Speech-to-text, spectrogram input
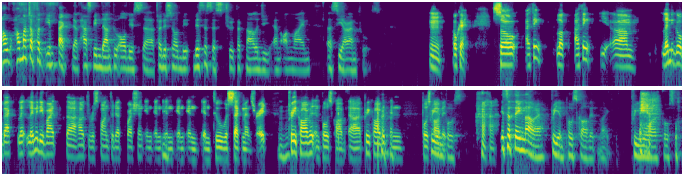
how, how much of an impact that has been done to all these uh, traditional businesses through technology and online uh, crm tools mm, okay so i think look i think um, let me go back. Let, let me divide the, how to respond to that question in in, mm-hmm. in, in, in, in two segments, right? Mm-hmm. Pre-COVID and post-COVID. Uh, pre-COVID and post-COVID. Pre and post. it's a thing now, eh? pre and post-COVID, like pre-war, post-war,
